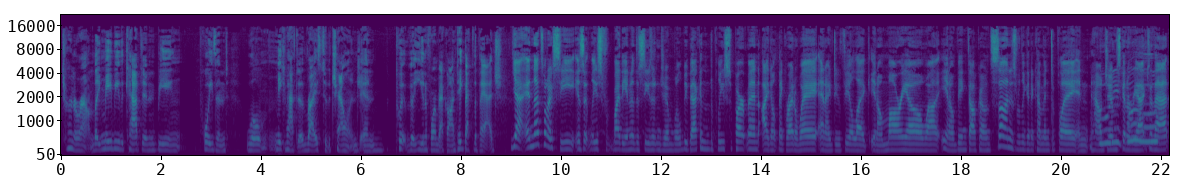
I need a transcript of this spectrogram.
turn around. Like maybe the captain being poisoned will make him have to rise to the challenge and put the uniform back on, take back the badge. Yeah, and that's what I see is at least by the end of the season, Jim will be back in the police department. I don't think right away, and I do feel like you know Mario, uh, you know, being Falcone's son is really going to come into play, and how Jim's going to react to that.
